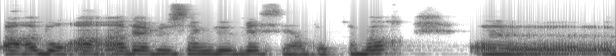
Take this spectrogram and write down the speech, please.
bon, 1,5 degré, c'est un peu près mort. Euh,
